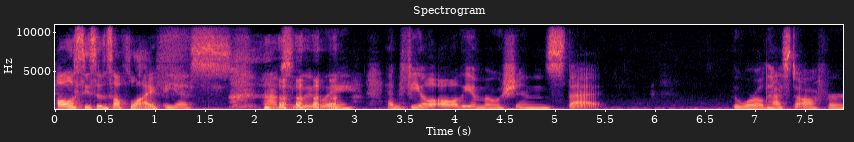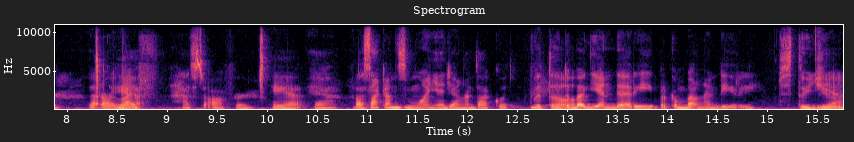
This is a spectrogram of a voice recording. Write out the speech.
all seasons of life. Yes, absolutely. and feel all the emotions that the world has to offer, that our Yeah. life has to offer. Iya, Ya, rasakan semuanya, jangan takut. betul. Itu bagian dari perkembangan diri. Setuju. Iya.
